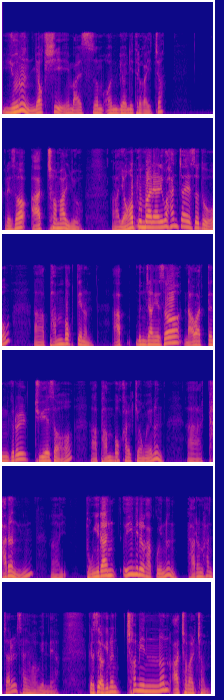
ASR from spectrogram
유는 역시 말씀 언변이 들어가 있죠. 그래서 아첨할 유. 아, 영어뿐만이 아니고 한자에서도 아, 반복되는 앞 문장에서 나왔던 글을 뒤에서 아, 반복할 경우에는 아, 다른 어, 동일한 의미를 갖고 있는 다른 한자를 사용하고 있네요. 그래서 여기는 첨 있는 아첨할 첨,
